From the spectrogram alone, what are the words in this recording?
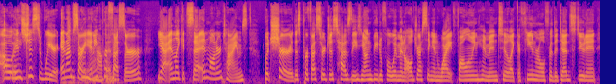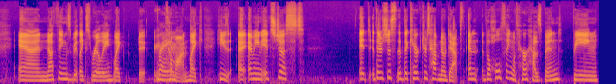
Oh, Like, it's just weird. And I'm sorry, any happen. professor, yeah, and like it's set in modern times, but sure, this professor just has these young, beautiful women all dressing in white following him into like a funeral for the dead student, and nothing's been like really like, eh, eh, Right. come on, like he's. I, I mean, it's just. It there's just the characters have no depth, and the whole thing with her husband being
